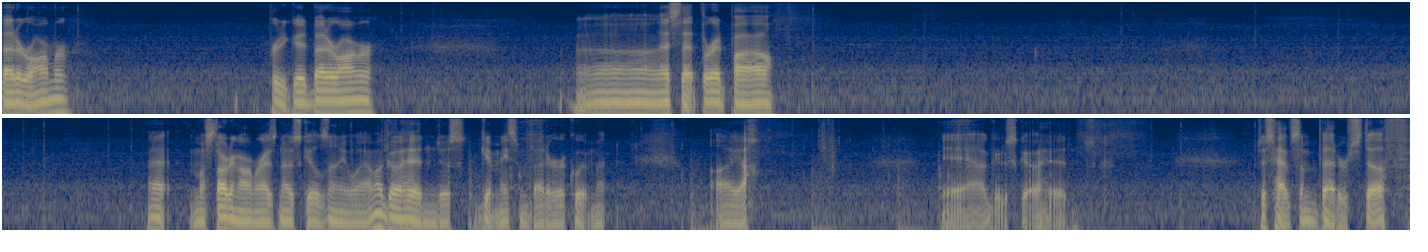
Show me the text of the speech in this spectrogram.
better armor. Pretty good better armor. Uh, that's that thread pile. That, my starting armor has no skills anyway. I'm gonna go ahead and just get me some better equipment. Oh, yeah. Yeah, I'll just go ahead. Just have some better stuff.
